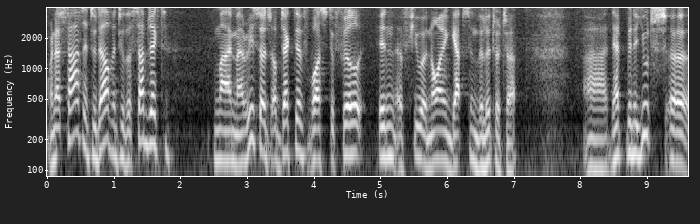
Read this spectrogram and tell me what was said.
When I started to delve into the subject, my, my research objective was to fill in a few annoying gaps in the literature. Uh, there had been a huge uh,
